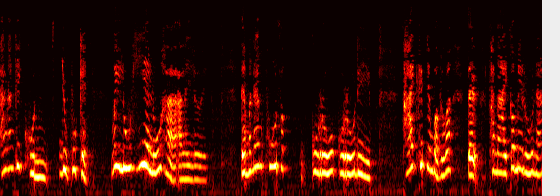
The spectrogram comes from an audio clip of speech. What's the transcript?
ทั้งทั้งที่คุณอยู่ภูเก็ต ไม่รู้เฮียรู้หาอะไรเลย แต่มานั่งพูดว่ากูรู้กูรู้ดี ท้ายคลิปยังบอกเลยว่า แต่ทนายก็ไม่รู้นะ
